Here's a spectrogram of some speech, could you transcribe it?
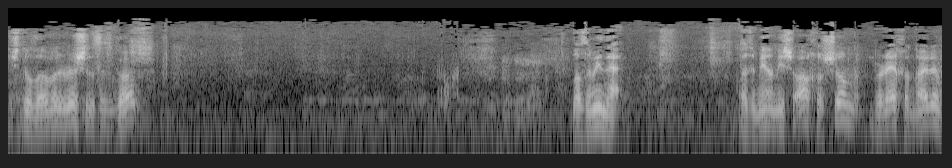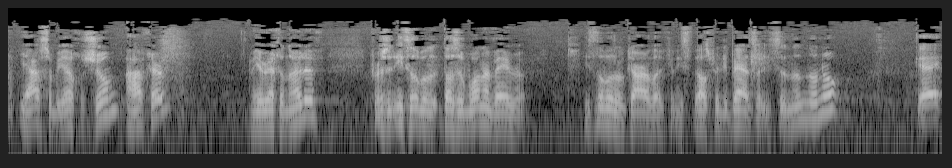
You should do a little bit of Yerishas, is good. Doesn't mean that. Doesn't mean Misha Achel Shum, Berecha Noidev, Yasa Berecha Shum, Acher, person eats a little bit, does it one of Eira. Eats a little bit of garlic and he smells pretty bad, so he says, no, no, no. Okay?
